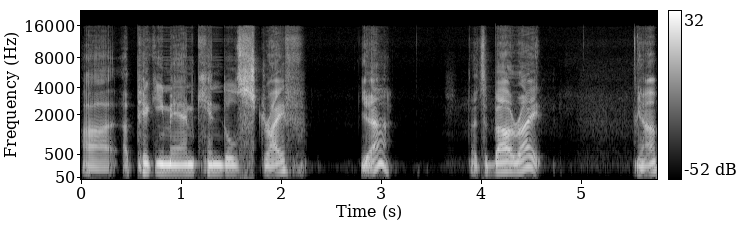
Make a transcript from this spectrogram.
Uh, a picky man kindles strife. Yeah, that's about right. Yeah.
